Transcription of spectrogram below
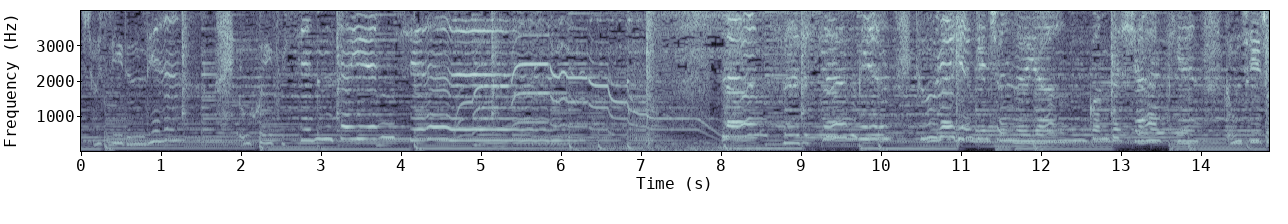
熟悉的脸又会浮现在眼前。蓝色的思念。夏天变成了阳光的夏天，空气中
